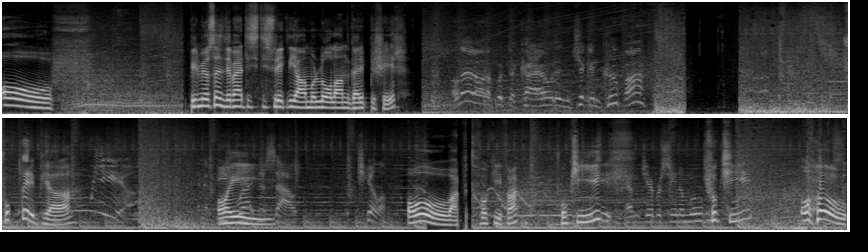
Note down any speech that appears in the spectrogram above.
Of. Bilmiyorsanız Liberty City sürekli yağmurlu olan garip bir şehir. Well, Çok garip ya. Him. Oo bak çok iyi fark. Çok iyi. Çok iyi. Oho.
